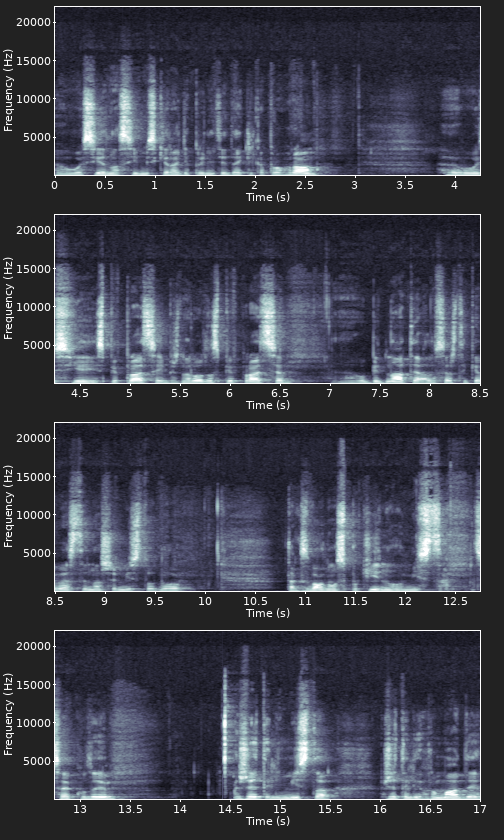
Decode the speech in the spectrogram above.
ось є у нас і в міській раді прийняті декілька програм. Ось є і співпраця, і міжнародна співпраця, е, об'єднати, але все ж таки вести наше місто до так званого спокійного місця. Це коли жителі міста, жителі громади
